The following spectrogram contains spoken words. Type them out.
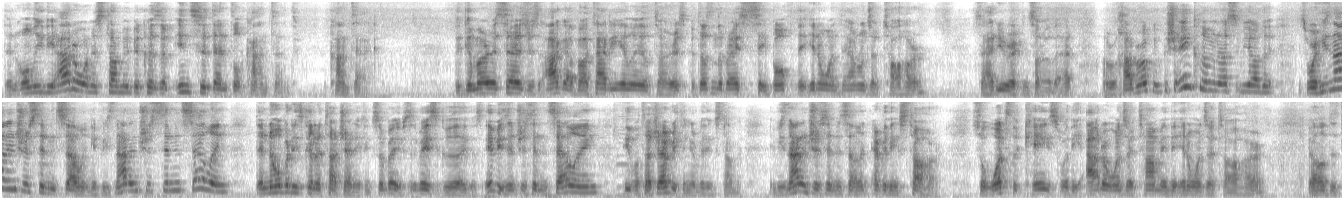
then only the outer one is tame because of incidental content contact. The Gemara says just aga vatari elel taris, but doesn't the Brisa say both the inner one and down ones are tahar? So how do you reconcile that? It's where he's not interested in selling. If he's not interested in selling, then nobody's going to touch anything. So basically like this. If he's interested in selling, people touch everything. Everything's tameh. If he's not interested in selling, everything's tahar. So what's the case where the outer ones are tameh and the inner ones are tahar? What's the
